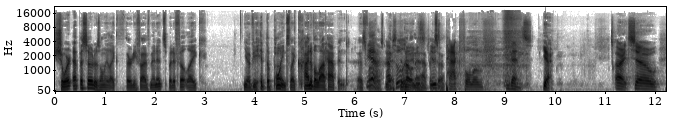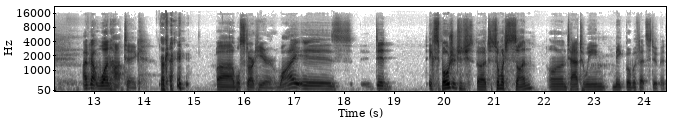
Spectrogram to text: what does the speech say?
short episode. It was only like thirty five minutes, but it felt like you know if you hit the points, like kind of a lot happened as far yeah, as absolutely. It development was, happened. it was so. packed full of events. Yeah. All right, so I've got one hot take. Okay. Uh, we'll start here. Why is did exposure to uh, to so much sun on Tatooine make Boba Fett stupid?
